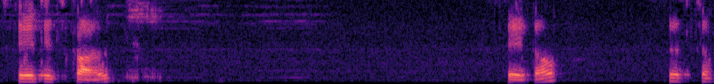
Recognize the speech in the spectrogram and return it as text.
state is called state of system.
